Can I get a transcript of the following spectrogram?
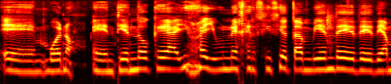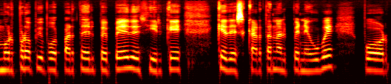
Eh, bueno, entiendo que hay, hay un ejercicio también de, amor propio por parte del PP, decir que, descartan al PNV por,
